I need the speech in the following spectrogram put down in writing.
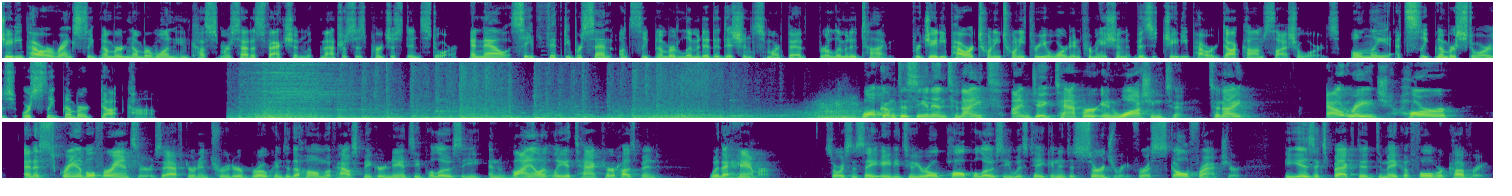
JD Power ranks Sleep Number number 1 in customer satisfaction with mattresses purchased in-store. And now, save 50% on Sleep Number limited edition smart beds for a limited time. For JD Power 2023 award information, visit jdpower.com/awards. Only at Sleep Number stores or sleepnumber.com. Welcome to CNN Tonight. I'm Jake Tapper in Washington. Tonight, outrage, horror, and a scramble for answers after an intruder broke into the home of House Speaker Nancy Pelosi and violently attacked her husband with a hammer. Sources say 82 year old Paul Pelosi was taken into surgery for a skull fracture. He is expected to make a full recovery.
